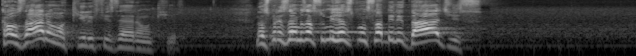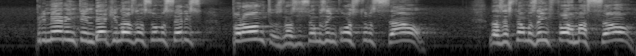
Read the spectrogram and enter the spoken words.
causaram aquilo e fizeram aquilo. Nós precisamos assumir responsabilidades. Primeiro, entender que nós não somos seres prontos, nós estamos em construção, nós estamos em formação.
